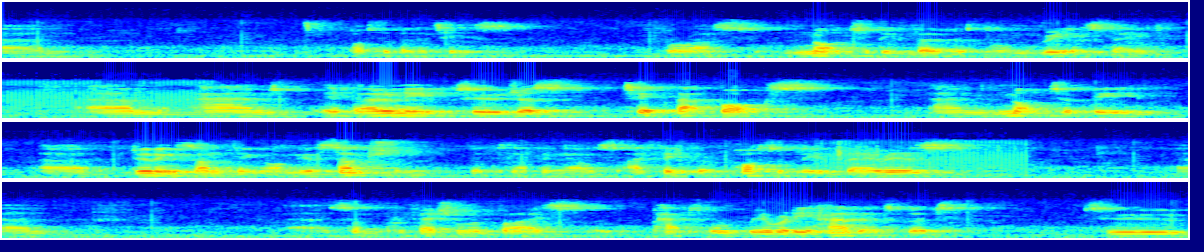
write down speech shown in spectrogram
um, possibilities for us not to be focused on real estate, um, and if only to just tick that box and not to be uh, doing something on the assumption that there's nothing else, I think that possibly there is um, some professional advice. Perhaps we already have it, but to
